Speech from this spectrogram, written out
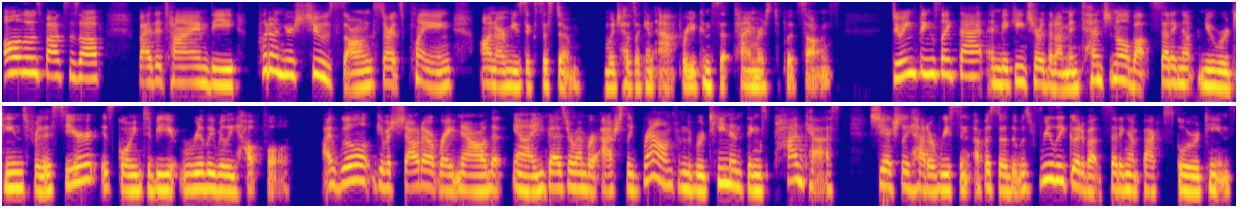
all those boxes off by the time the put on your shoes song starts playing on our music system, which has like an app where you can set timers to put songs. Doing things like that and making sure that I'm intentional about setting up new routines for this year is going to be really, really helpful. I will give a shout out right now that uh, you guys remember Ashley Brown from the Routine and Things podcast. She actually had a recent episode that was really good about setting up back to school routines.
